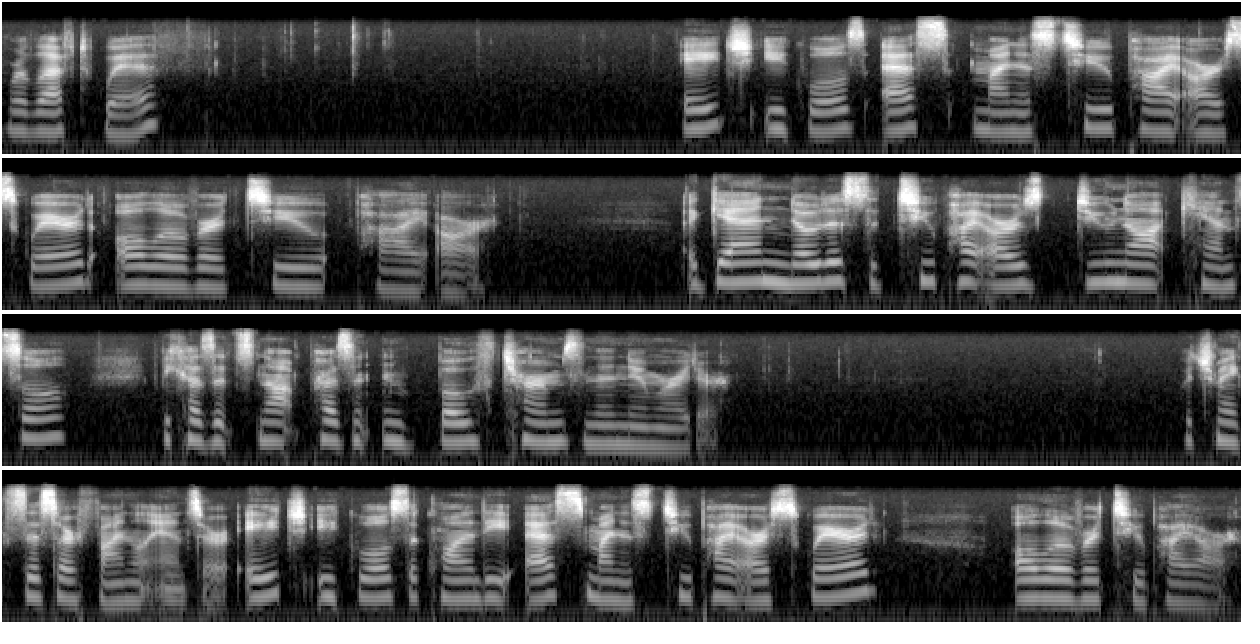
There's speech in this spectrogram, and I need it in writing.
We're left with h equals s minus 2 pi r squared all over 2 pi r. Again, notice the 2 pi r's do not cancel because it's not present in both terms in the numerator, which makes this our final answer. h equals the quantity s minus 2 pi r squared all over 2 pi r.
